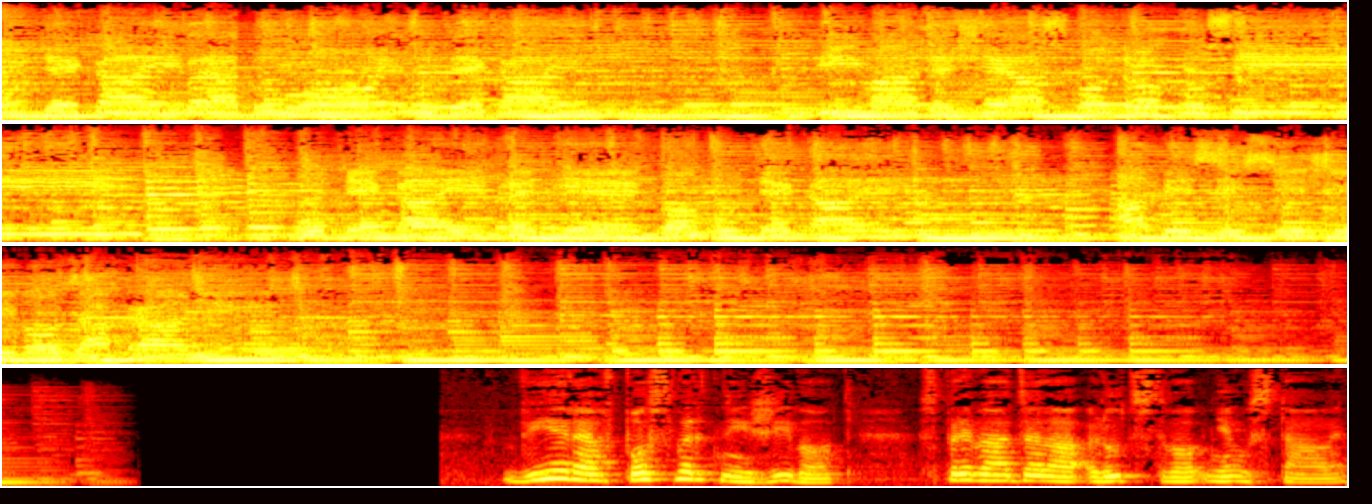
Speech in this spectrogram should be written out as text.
Utekaj, bratu môj, utekaj, ty máš ešte aspoň trochu síl. Utekaj pred riekom, utekaj, aby si si život zachránil. Viera v posmrtný život sprevádzala ľudstvo neustále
